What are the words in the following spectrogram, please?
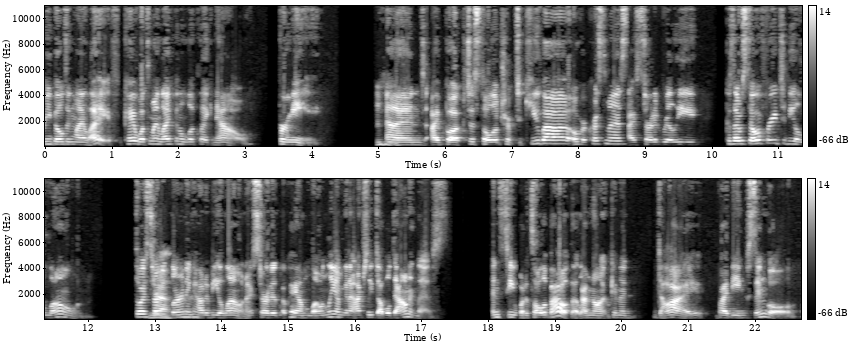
rebuilding my life. Okay what's my life going to look like now for me? Mm-hmm. and i booked a solo trip to cuba over christmas. I started really because i was so afraid to be alone. So i started yeah. learning how to be alone. I started okay i'm lonely. I'm going to actually double down in this and see what it's all about that I'm not going to die by being single.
